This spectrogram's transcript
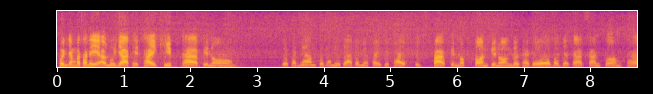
เพิ่อนยังบ่ทันได้อนุญาตให้ถ่ายคลิปค่ะพี่น้อง เดี๋ยวขันย่ามคนอนุญาตให้แม่ไปสิถ่ายปิดปากเป็นนบตอนพี่น้องเด้อค่ะเด้อบรรยากาศการซ้อมค่ะ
